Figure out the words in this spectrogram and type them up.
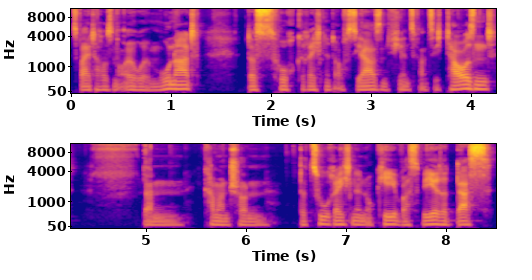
2000 Euro im Monat. Das hochgerechnet aufs Jahr sind 24.000. Dann kann man schon dazu rechnen, okay, was wäre das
